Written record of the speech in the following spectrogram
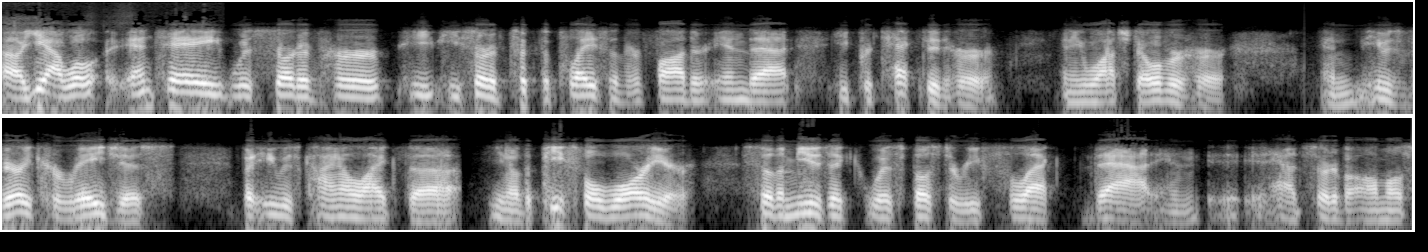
Uh, yeah, well, Entei was sort of her. He he sort of took the place of her father in that he protected her and he watched over her, and he was very courageous, but he was kind of like the you know the peaceful warrior. so the music was supposed to reflect that, and it, it had sort of almost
